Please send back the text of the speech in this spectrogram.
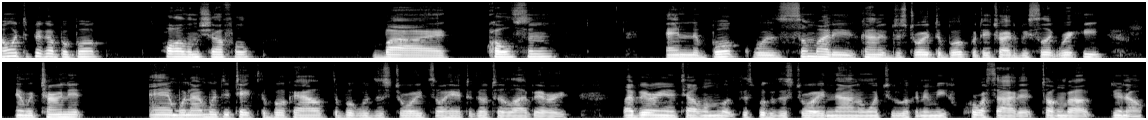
I went to pick up a book, Harlem Shuffle by Colson. And the book was somebody kind of destroyed the book, but they tried to be slick Ricky and return it. And when I went to take the book out, the book was destroyed, so I had to go to the library. Librarian and tell them, look, this book is destroyed, now I don't want you looking at me cross-eyed, talking about, you know,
